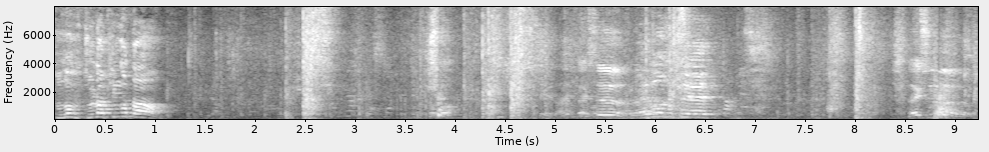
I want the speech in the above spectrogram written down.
두 선수 둘다 핑거 따. 나이스. 해보 좋지. 나이스.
